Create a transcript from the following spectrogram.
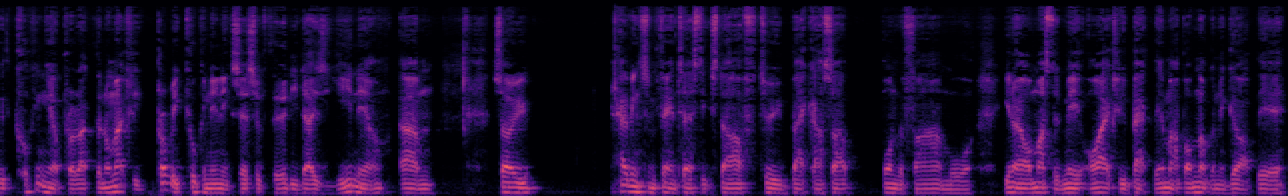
with cooking our product that I'm actually probably cooking in excess of 30 days a year now. Um, so having some fantastic staff to back us up on the farm or you know I must admit I actually back them up. I'm not going to go up there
